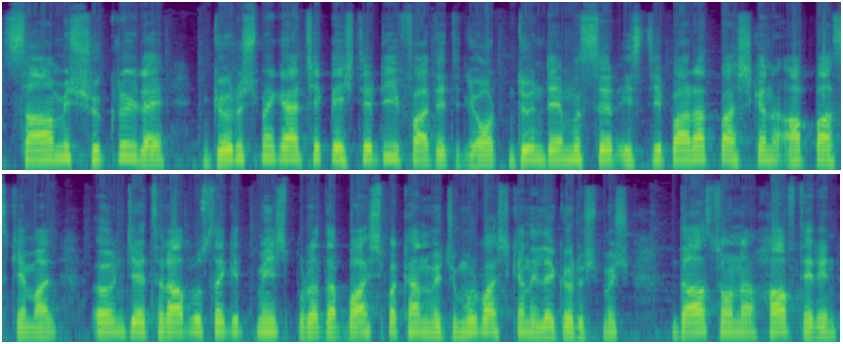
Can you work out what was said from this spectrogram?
Sami Şükrü ile görüşme gerçekleştirdiği ifade ediliyor. Dün de Mısır İstihbarat Başkanı Abbas Kemal önce Trablus'a gitmiş, burada Başbakan ve Cumhurbaşkanı ile görüşmüş. Daha sonra Hafter'in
